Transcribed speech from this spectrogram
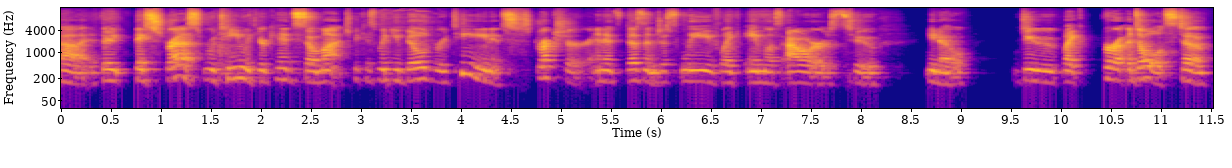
uh, they they stress routine with your kids so much because when you build routine, it's structure and it doesn't just leave like aimless hours to, you know, do like for adults to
